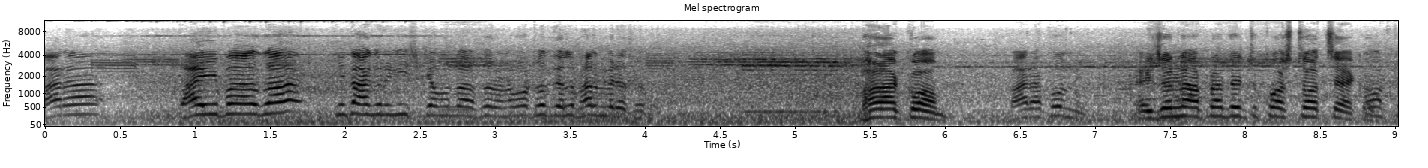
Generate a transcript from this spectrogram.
ভাড়া গাড়ি পাওয়া যায় কিন্তু আগে ইস কেমন আছে না অটো দিলে ভালো মেরেছে ভাড়া কম। ভাড়া কমই। এই জন্য আপনাদের একটু কষ্ট হচ্ছে এখন। কষ্ট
